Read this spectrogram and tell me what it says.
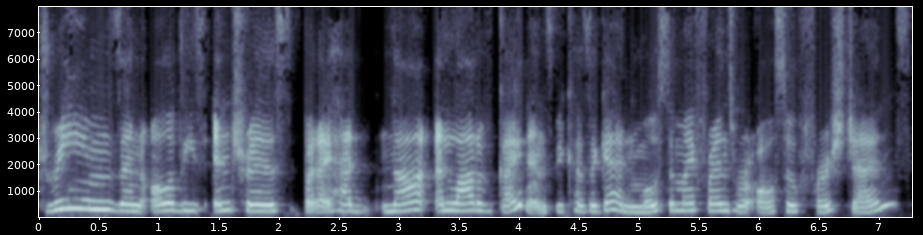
dreams and all of these interests, but I had not a lot of guidance because, again, most of my friends were also first gens.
